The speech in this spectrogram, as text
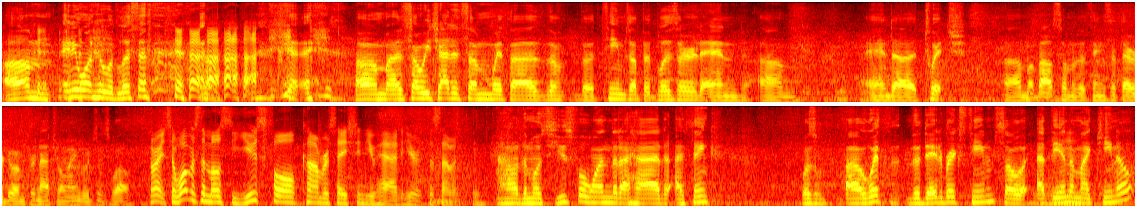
Um, anyone who would listen. um, uh, so we chatted some with uh, the, the teams up at Blizzard and, um, and uh, Twitch um, about some of the things that they're doing for natural language as well. All right, so what was the most useful conversation you had here at the summit? Uh, the most useful one that I had, I think, was uh, with the Databricks team. So at the end of my keynote,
